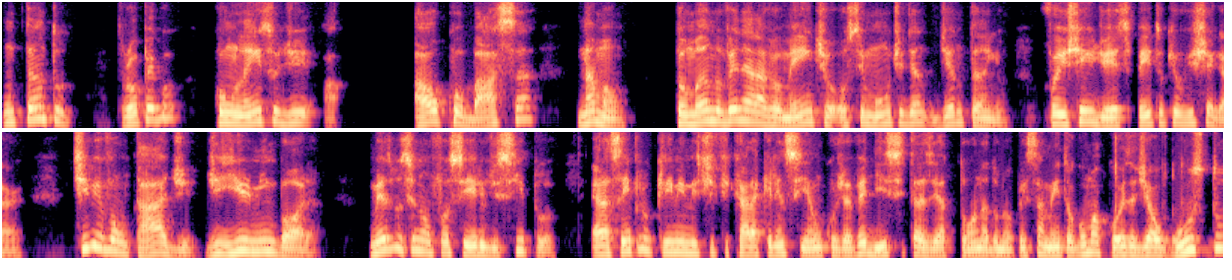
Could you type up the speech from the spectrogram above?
um tanto trôpego, com um lenço de alcobaça na mão, tomando veneravelmente o simonte de, de antanho. Foi cheio de respeito que eu vi chegar. Tive vontade de ir-me embora. Mesmo se não fosse ele o discípulo, era sempre um crime mistificar aquele ancião cuja velhice trazia à tona do meu pensamento alguma coisa de augusto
